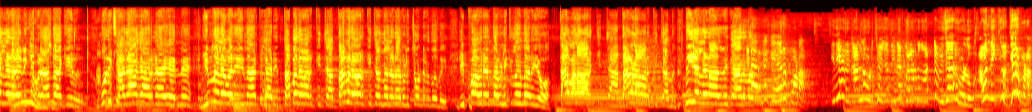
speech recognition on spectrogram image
അല്ലടാ എനിക്ക് ഭ്രാന്താക്കിയത്. ഒരു കലാകാരനായ എന്നെ ഇന്നലെ വരെ ഈ നാട്ടുകാർ തബല വർക്കിച്ച തബല വർക്കിച്ചെന്നല്ലടാ വിളിച്ചോണ്ടിരുന്നത്. ഇപ്പൊ അവരെന്താ വിളിക്കുന്നതെന്ന് അറിയോ തവള വർക്കിച്ച തവള വർക്കിച്ചാന്ന്. നീ അല്ലടാ അതിന് കാരണം. കേറി പോടാ. ഇതേ കള്ളു കുടിച്ചു കഴിഞ്ഞാൽ നിന്നെ ഒറ്റ വിചാരമുള്ളൂ. അവൻ നിൽക്കുക കേറി പോടാ.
